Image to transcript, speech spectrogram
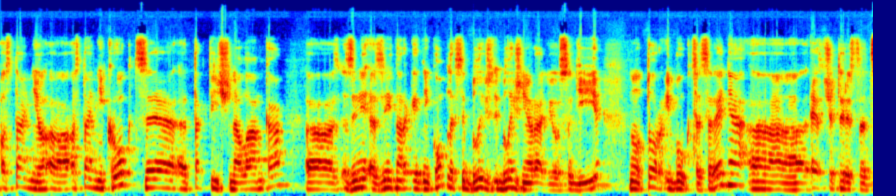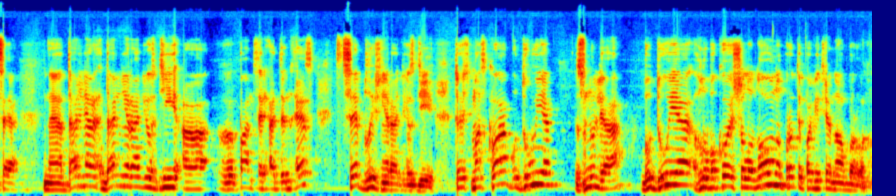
останній, останній крок це е, тактична ланка. е, зені- Зенітно-ракетні комплекси ближ, ближнього радіусу дії. Ну, Тор і Бук це середня, е, С-400 це е, дальня, дальній радіус дії, а Панцирь 1С це ближній радіус дії. Тобто Москва будує з нуля, будує глибоко ешелоновану протиповітряну оборону.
